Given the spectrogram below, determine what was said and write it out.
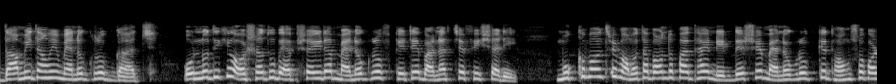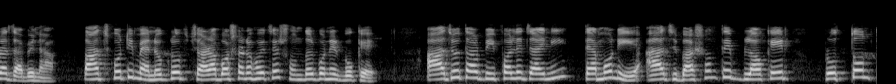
দামি দামি ম্যানোগ্রোভ গাছ। অন্যদিকে অসাধু ব্যবসায়ীরা ম্যানোগ্রোভ কেটে বানাচ্ছে ফিশারি। মুখ্যমন্ত্রী মমতা বন্দ্যোপাধ্যায়ের নির্দেশে ম্যানোগ্রোভকে ধ্বংস করা যাবে না। পাঁচ কোটি ম্যানোগ্রোভ চারা বসানো হয়েছে সুন্দরবনের বুকে। আজও তার বিফলে যায়নি, তেমনি আজ বাসন্তী ব্লকের প্রত্যন্ত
